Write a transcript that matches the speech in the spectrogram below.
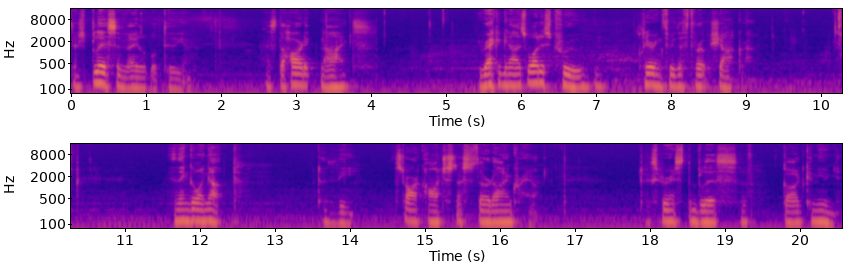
There's bliss available to you. As the heart ignites, you recognize what is true, clearing through the throat chakra and then going up to the star consciousness, third eye and crown, to experience the bliss of God communion.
